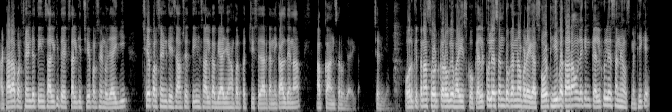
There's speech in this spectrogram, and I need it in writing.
अठारह परसेंट है, तीन साल की तो एक साल की छह परसेंट हो जाएगी। छह परसेंट के हिसाब से तीन साल का ब्याज यहाँ पर पच्चीस हज़ार का निकाल देना, आपका आंसर हो जाएगा। चलिए। और कितना शॉर्ट करोगे भाई इसको? कैलकुलेशन तो करना पड़ेगा। शॉर्ट ही बता रहा हूँ, लेकिन कैलकुलेशन है उसमें, ठीक है?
